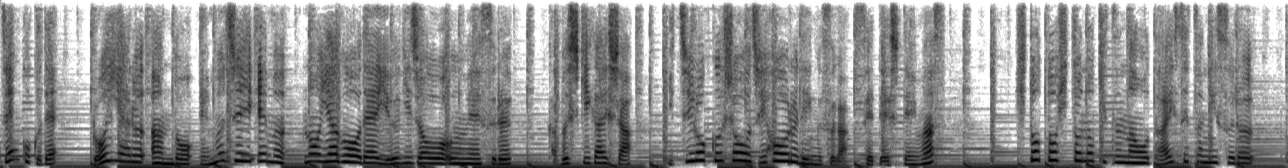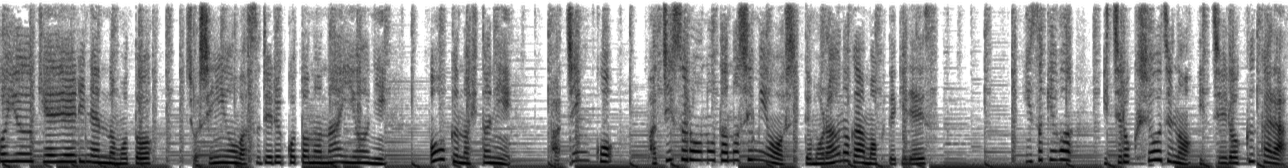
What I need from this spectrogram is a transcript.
全国でロイヤル &MGM の屋号で遊戯場を運営する株式会社16商事ホールディングスが制定しています。人と人の絆を大切にするという経営理念のもと初心を忘れることのないように多くの人にパチンコパチスロの楽しみを知ってもらうのが目的です。日付は16商事の16から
